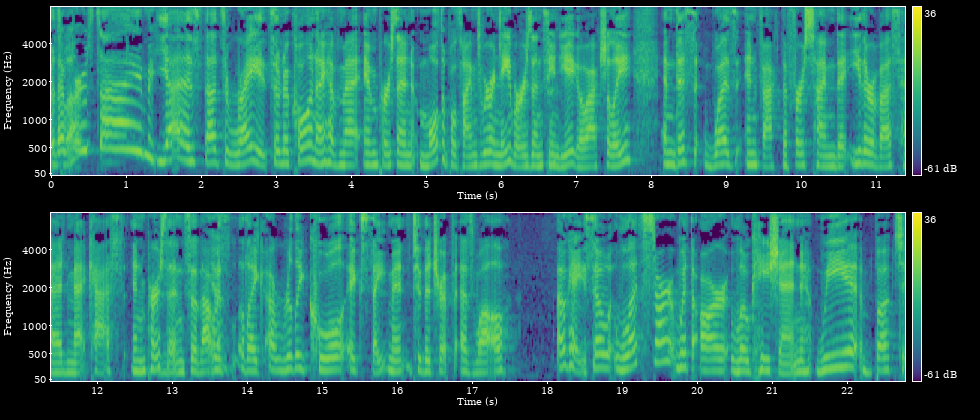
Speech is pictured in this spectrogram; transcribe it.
for the well. first time. Yes, that's right. So Nicole and I have met in person multiple times. We were neighbors in San Diego, actually. And this was, in fact, the first time that either of us had met Cass in person. So that yeah. was like a really cool excitement to the trip as well. Okay, so let's start with our location. We booked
